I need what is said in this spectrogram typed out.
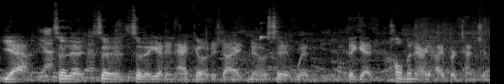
Yeah. Yeah, So that okay. so so they get an echo to diagnose it with they get pulmonary hypertension.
